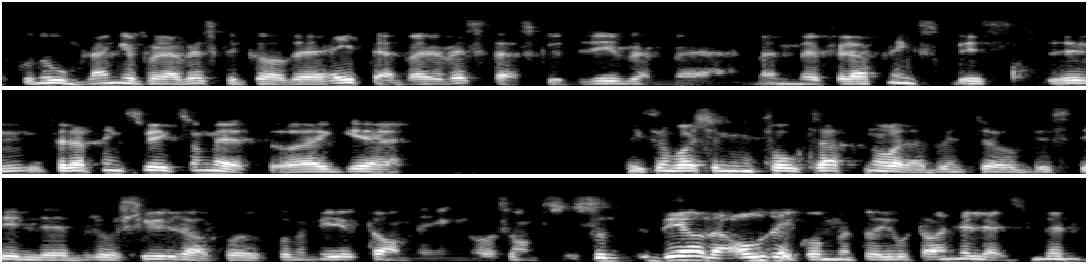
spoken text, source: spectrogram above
økonom lenge før jeg visste hva det het. Jeg bare visste jeg skulle drive med, med, med forretningsvirksomhet. og jeg liksom var ikke 12-13 år jeg begynte å bestille brosjyrer for økonomiutdanning og sånt. Så det hadde jeg aldri kommet til å gjort annerledes. Men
